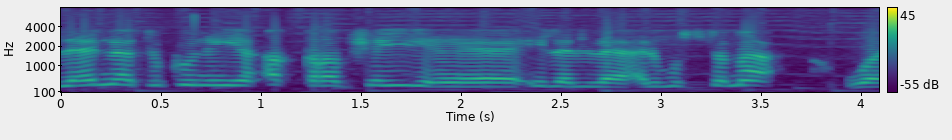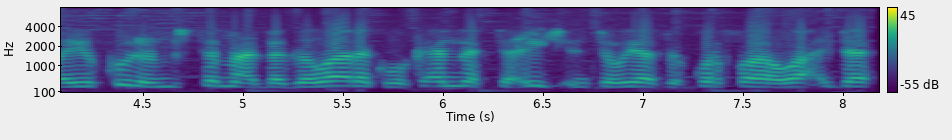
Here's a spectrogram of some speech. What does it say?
لأنها تكون هي أقرب شيء إلى ال- المستمع ويكون المستمع بجوارك وكأنك تعيش أنت وياه في غرفة واحدة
